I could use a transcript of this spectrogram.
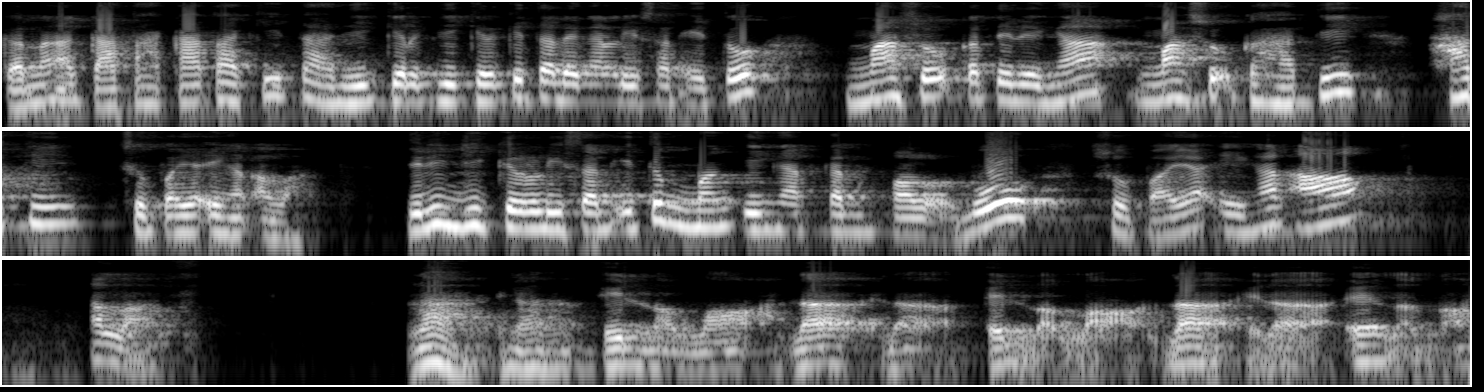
Karena kata-kata kita, jikir-jikir kita dengan lisan itu masuk ke telinga, masuk ke hati, hati supaya ingat Allah. Jadi jikir lisan itu mengingatkan kolbu supaya ingat Allah. La ilaha illallah, la ilaha illallah, la ilaha illallah.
